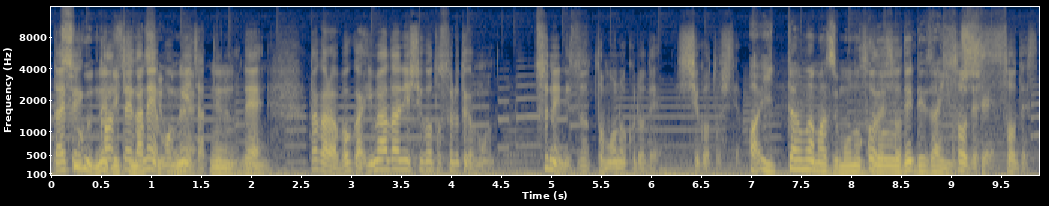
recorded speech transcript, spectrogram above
大体完成がねできますよもう見えちゃってるので、うんうん。だから僕はいまだに仕事する時はもう常にずっとモノクロで仕事してます。あ一旦はまずモノクロでデザインをそうでしてす。そうです。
